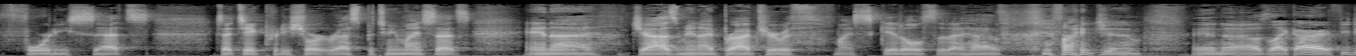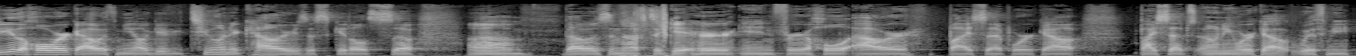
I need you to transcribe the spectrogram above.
40 sets because I take pretty short rest between my sets. And uh, Jasmine, I bribed her with my Skittles that I have in my gym, and uh, I was like, "All right, if you do the whole workout with me, I'll give you 200 calories of Skittles." So um, that was enough to get her in for a whole hour bicep workout, biceps only workout with me,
